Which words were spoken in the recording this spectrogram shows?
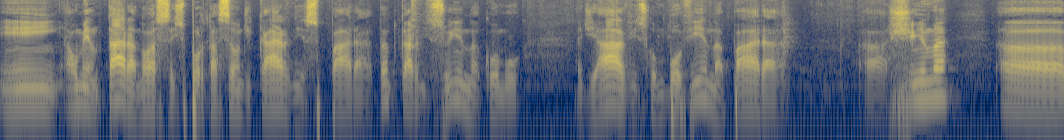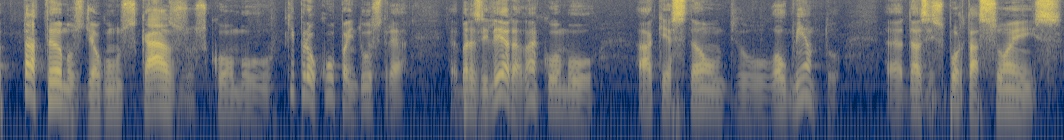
em aumentar a nossa exportação de carnes para tanto carne suína como de aves, como bovina para a China. Uh, tratamos de alguns casos como que preocupa a indústria brasileira, né, como a questão do aumento uh, das exportações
